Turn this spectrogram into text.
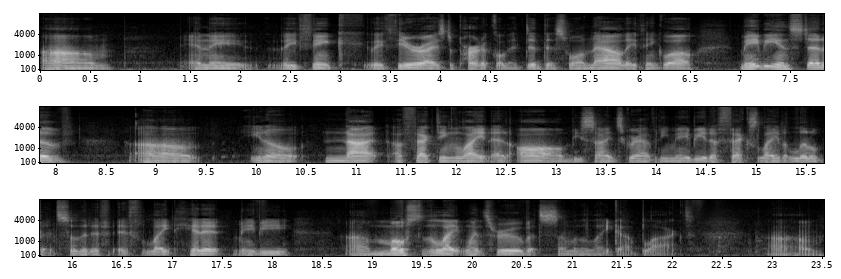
Um, and they they think they theorized a particle that did this. Well, now they think, well, maybe instead of uh, you know not affecting light at all besides gravity. Maybe it affects light a little bit so that if, if light hit it, maybe um, most of the light went through, but some of the light got blocked. Um,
